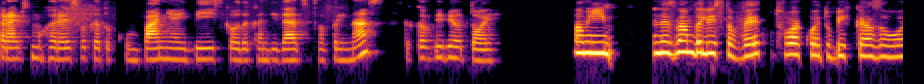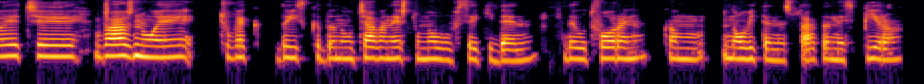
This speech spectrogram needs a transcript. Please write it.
Stripes му харесва като компания и би искал да кандидатства при нас, какъв би бил той? Ами, не знам дали съвет. Това, което бих казала е, че важно е човек да иска да научава нещо ново всеки ден, да е отворен към новите неща, да не спира,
